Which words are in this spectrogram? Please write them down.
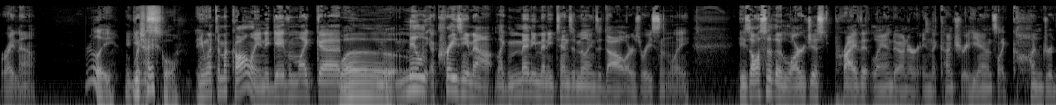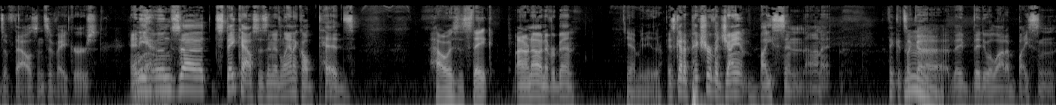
right now. Really? Which high school? He went to McCallie, and he gave him like uh, Whoa. milli- a crazy amount, like many, many tens of millions of dollars recently. He's also the largest private landowner in the country. He owns like hundreds of thousands of acres. And he owns uh, steakhouses in Atlanta called Ted's. How is the steak? I don't know, I've never been. Yeah, me neither. It's got a picture of a giant bison on it. I think it's like a Hmm. they they do a lot of bison,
